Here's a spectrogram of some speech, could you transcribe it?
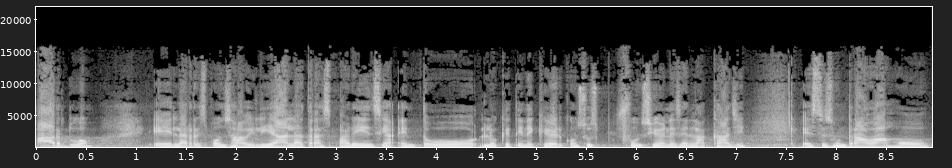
arduo, eh, la responsabilidad, la transparencia en todo lo que tiene que ver con sus funciones en la calle. Esto es un trabajo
